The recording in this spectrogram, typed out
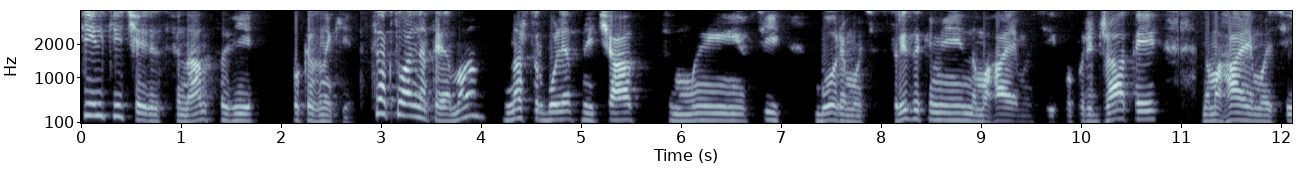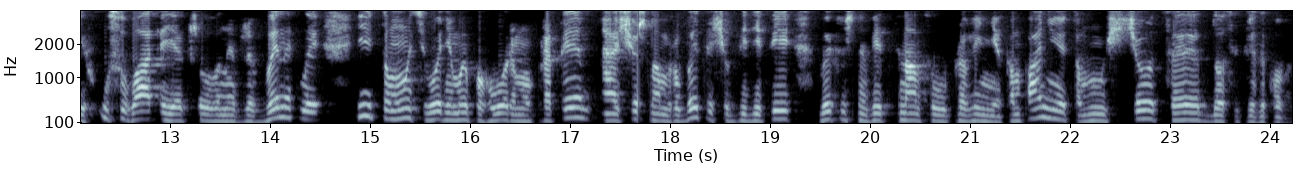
тільки через фінансові показники. Це актуальна тема. В наш турбулентний час ми всі боремось з ризиками, намагаємося їх попереджати, намагаємося їх усувати, якщо вони вже виникли. І тому сьогодні ми поговоримо про те, що ж нам робити, щоб відійти виключно від фінансового управління компанією, тому що це досить ризиковано.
